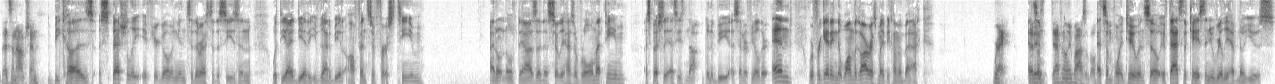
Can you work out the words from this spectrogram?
That's an option. because, especially if you're going into the rest of the season with the idea that you've got to be an offensive first team, I don't know if De Aza necessarily has a role in that team, especially as he's not going to be a center fielder. And we're forgetting that Juan Lagares might be coming back. Right. At That is some- definitely possible. at some point too. And so if that's the case, then you really have no use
